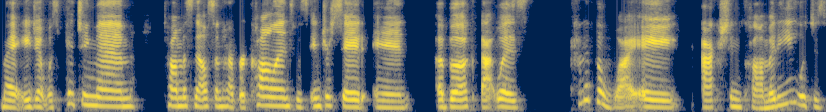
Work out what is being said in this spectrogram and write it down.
my agent was pitching them. Thomas Nelson Harper Collins was interested in a book that was kind of a YA action comedy, which is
